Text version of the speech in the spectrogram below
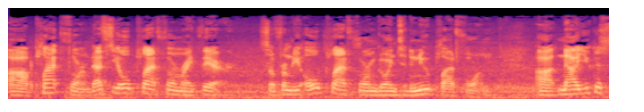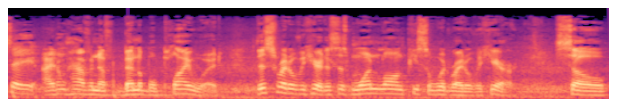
uh, platform. That's the old platform right there. So from the old platform going to the new platform. Uh, now you could say I don't have enough bendable plywood. This right over here this is one long piece of wood right over here. So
